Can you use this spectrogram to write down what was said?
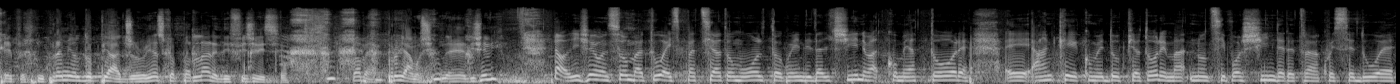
e un premio al doppiaggio, non riesco a parlare, è difficilissimo. Vabbè, proviamoci. Eh, dicevi? No, dicevo, insomma, tu hai spaziato molto quindi dal cinema come attore e anche come doppiatore, ma non si può scindere tra queste due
